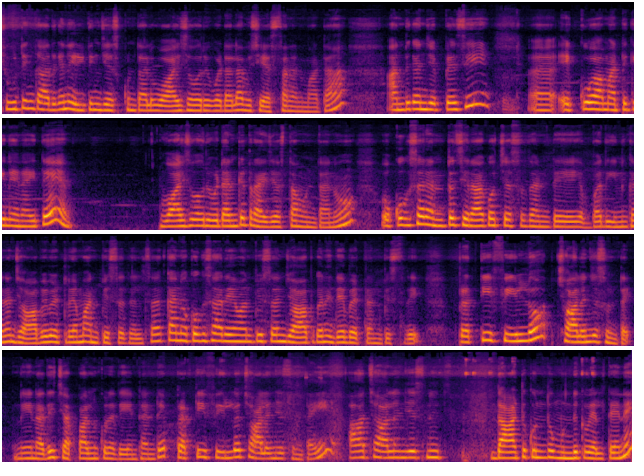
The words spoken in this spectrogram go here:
షూటింగ్ కాదు కానీ ఎడిటింగ్ చేసుకుంటాను వాయిస్ ఓవర్ ఇవ్వడాలు అవి చేస్తానన్నమాట. అందుకని చెప్పేసి ఎక్కువ మట్టుకి నేనైతే వాయిస్ ఓవర్ ఇవ్వడానికి ట్రై చేస్తూ ఉంటాను. ఒక్కొక్కసారి ఎంత చిరాకు వచ్చేస్తుంది అంటే అబ్బా దీనికైనా జాబే బెటరేమో అనిపిస్తుంది తెలుసా? కానీ ఒక్కొక్కసారి ఏమనిపిస్తుంది? జాబ్ కానీ ఇదే బెటర్ అనిపిస్తుంది. ప్రతి ఫీల్డ్లో ఛాలెంజెస్ ఉంటాయి. నేను అది చెప్పాలనుకున్నది ఏంటంటే ప్రతి ఫీల్డ్లో ఛాలెంజెస్ ఉంటాయి. ఆ ఛాలెంజెస్ని దాటుకుంటూ ముందుకు వెళ్తేనే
